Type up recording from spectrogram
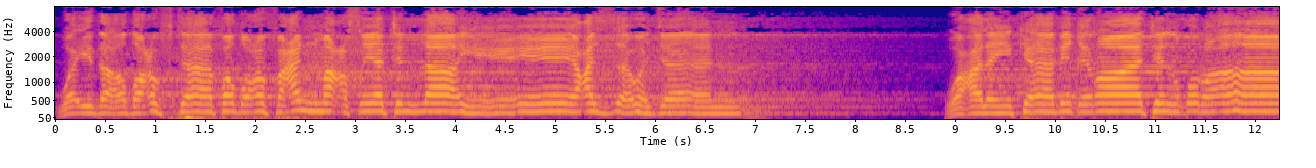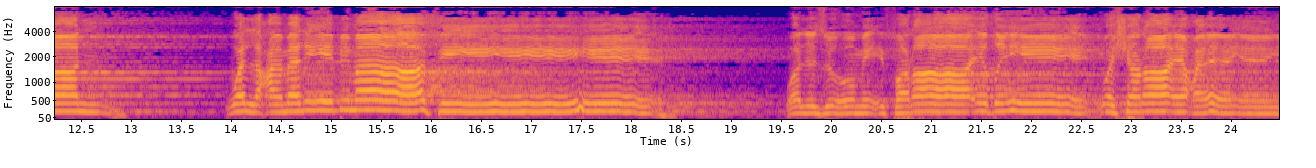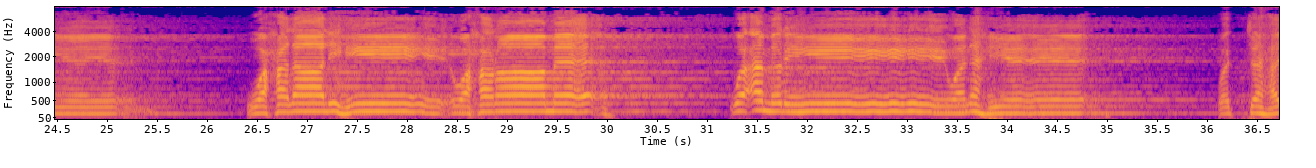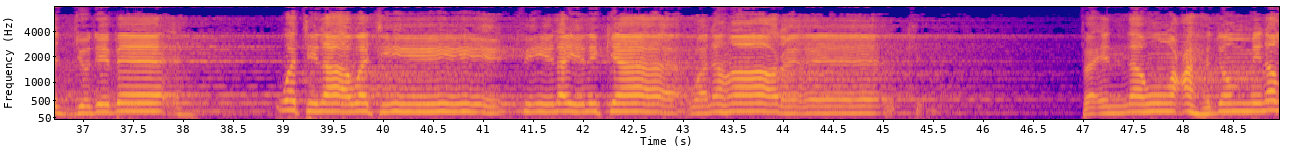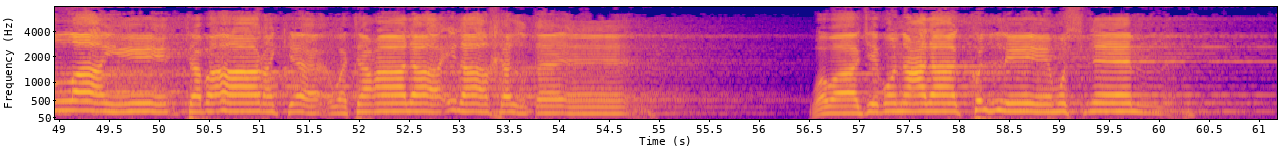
وإذا ضعفت فاضعف عن معصية الله عز وجل. وعليك بقراءة القرآن والعمل بما فيه ولزوم فرائضه وشرائعه وحلاله وحرامه وأمره ونهيه والتهجد به وتلاوته في ليلك ونهارك. فإنه عهد من الله تبارك وتعالى إلى خلقه. وواجب على كل مسلم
